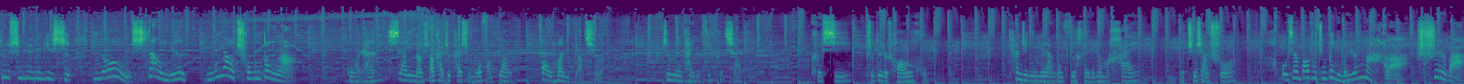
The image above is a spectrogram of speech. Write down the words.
对是跃跃欲试。No，少年，不要冲动啊！果然，下一秒小凯就开始模仿彪爆慢的表情了，正面看一定很销魂。可惜是对着窗户。看着你们两个自黑的那么嗨，我只想说，偶像包袱君被你们扔哪了？是吧？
